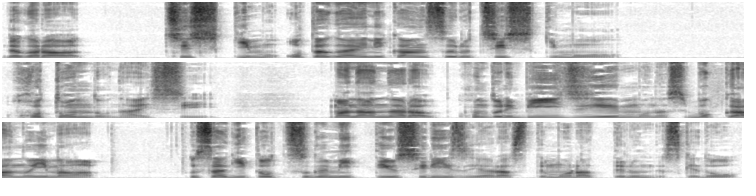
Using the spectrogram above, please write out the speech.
だから、知識も、お互いに関する知識もほとんどないし、まあなんなら本当に BGM もなし、僕はあの今、うさぎとつぐみっていうシリーズやらせてもらってるんですけど、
